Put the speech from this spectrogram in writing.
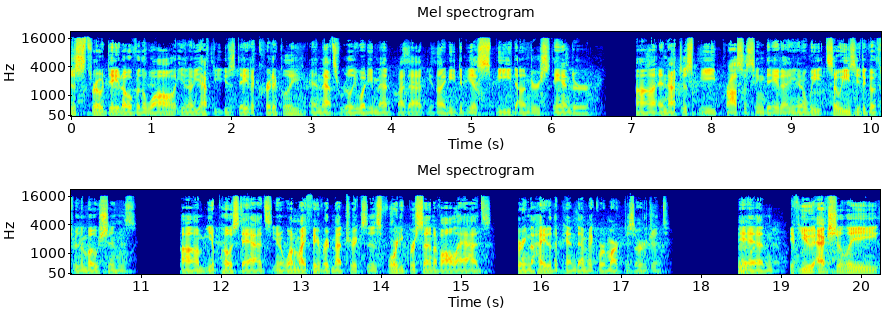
just throw data over the wall. You know, you have to use data critically, and that's really what he meant by that. You know, I need to be a speed understander uh, and not just be processing data. You know, we it's so easy to go through the motions. Um, you post ads. You know, one of my favorite metrics is forty percent of all ads during the height of the pandemic were marked as urgent. And if you actually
